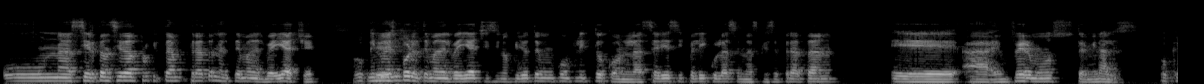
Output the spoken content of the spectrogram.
una cierta ansiedad porque tratan el tema del VIH. Y no es por el tema del VIH, sino que yo tengo un conflicto con las series y películas en las que se tratan eh, a enfermos terminales. Ok.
